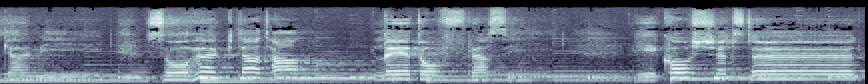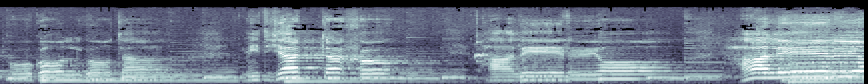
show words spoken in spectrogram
älskar mig så högt att han lät offra sig i korsets död på Golgata. Mitt hjärta sjöng halleluja, halleluja.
